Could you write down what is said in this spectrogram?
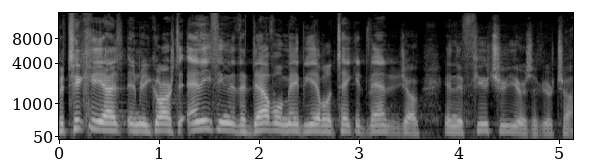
particularly as, in regards to anything that the devil may be able to take advantage of in the future years of your child.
